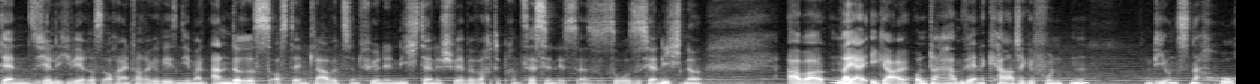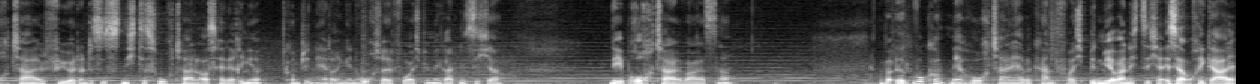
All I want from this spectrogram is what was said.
denn sicherlich wäre es auch einfacher gewesen, jemand anderes aus der Enklave zu entführen, der nicht eine schwer bewachte Prinzessin ist. Also so ist es ja nicht, ne? Aber naja, egal. Und da haben wir eine Karte gefunden, die uns nach Hochtal führt. Und das ist nicht das Hochtal aus Herr der Ringe. Kommt in Herr der Ringe in Hochtal vor? Ich bin mir gerade nicht sicher. Ne, Bruchtal war es, ne? Aber irgendwo kommt mir Hochtal her bekannt vor. Ich bin mir aber nicht sicher. Ist ja auch egal.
